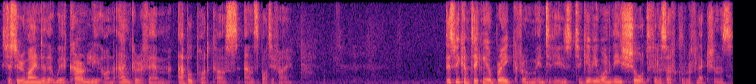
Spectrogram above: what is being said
It's just a reminder that we're currently on Anchor FM, Apple Podcasts, and Spotify. This week I'm taking a break from interviews to give you one of these short philosophical reflections.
